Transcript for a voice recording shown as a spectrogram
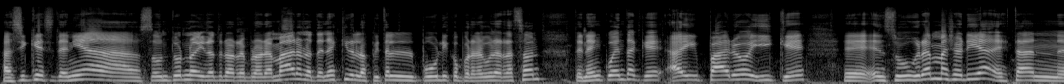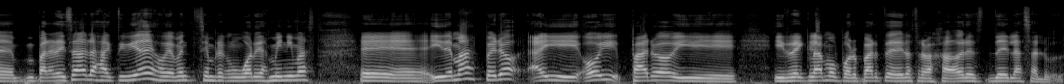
Así que si tenías un turno y no te lo reprogramaron o tenés que ir al hospital público por alguna razón, ten en cuenta que hay paro y que eh, en su gran mayoría están eh, paralizadas las actividades, obviamente siempre con guardias mínimas eh, y demás, pero hay hoy paro y, y reclamo por parte de los trabajadores de la salud.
